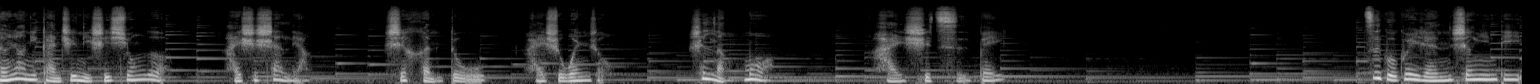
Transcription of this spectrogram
能让你感知你是凶恶，还是善良，是狠毒，还是温柔，是冷漠，还是慈悲。自古贵人声音低，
